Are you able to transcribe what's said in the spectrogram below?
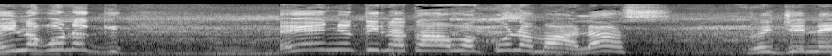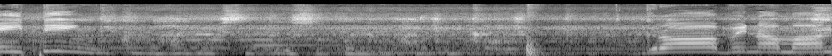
Ay, naku, nag... Ayan yung tinatawag ko na malas. Regenerating. Grabe naman.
